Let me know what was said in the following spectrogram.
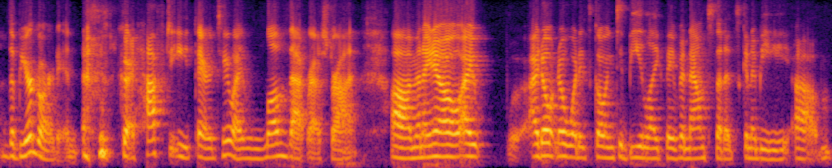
the beer garden. I have to eat there too. I love that restaurant. Um, and I know I. I don't know what it's going to be like. They've announced that it's going to be um,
